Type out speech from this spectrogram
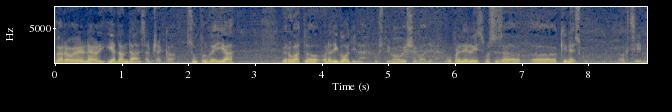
Verovo je, ne, jedan dan sam čekao. Supruga i ja, verovato radi godina, pošto imamo više godina. Opredelili smo se za uh, kinesku vakcinu.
